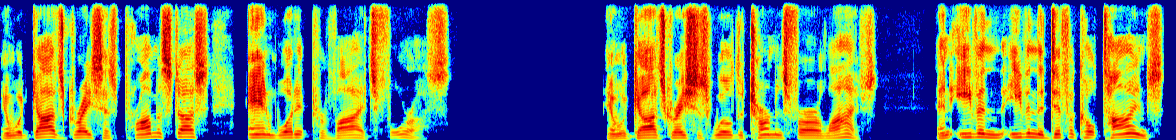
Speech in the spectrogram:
and what God's grace has promised us and what it provides for us, and what God's gracious will determines for our lives. And even, even the difficult times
